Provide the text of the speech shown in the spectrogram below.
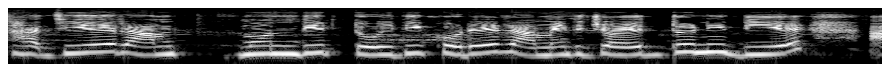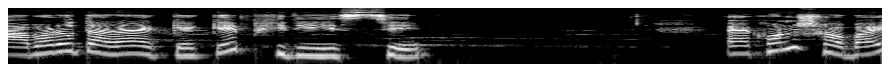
সাজিয়ে রাম মন্দির তৈরি করে রামের জয়ধ্বনি দিয়ে আবারও তারা একে একে ফিরে এসছে। এখন সবাই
